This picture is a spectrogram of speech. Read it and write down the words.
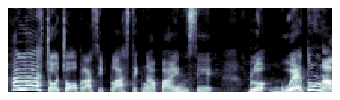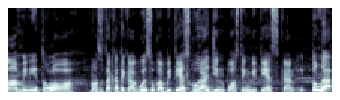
Alah, cocok operasi plastik ngapain sih? Belum gue tuh ngalamin itu loh. Maksudnya ketika gue suka BTS, gue rajin posting BTS kan. Itu nggak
